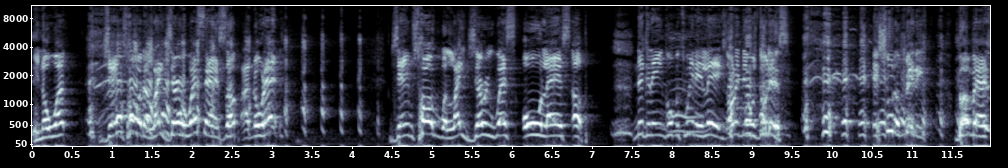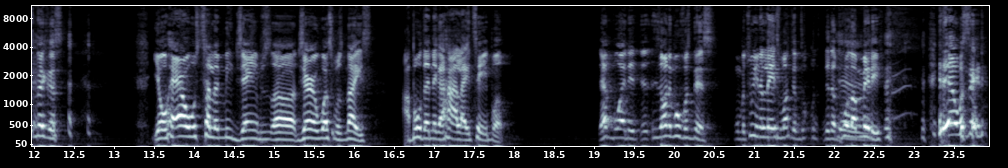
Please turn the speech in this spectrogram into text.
You know what? James Harden light Jerry West ass up. I know that. James Harden would light Jerry West old ass up. Nigga, they ain't go between their legs. All they did was do this. and shoot a bitty. Bum ass niggas. Yo, Harold was telling me James uh, Jerry West was nice. I pulled that nigga highlight tape up. That boy did his only move was this. When between the legs, wanted to, did a pull up Yeah. midi. that was it.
